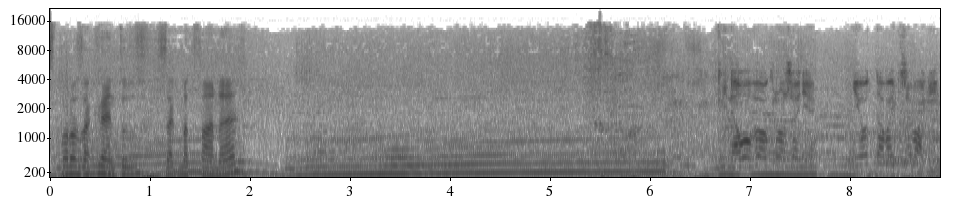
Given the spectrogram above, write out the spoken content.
Sporo zakrętów zagmatwane. Finałowe okrążenie. Nie oddawaj przewagi.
